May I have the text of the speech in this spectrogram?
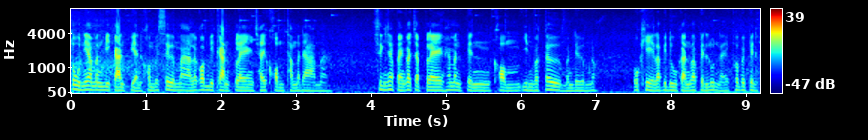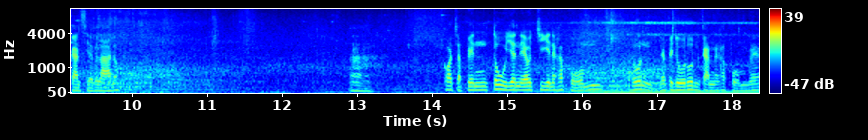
ตู้นี้มันมีการเปลี่ยนคอมเพรสเซอร์มา แล้วก็มีการแปลงใช้คอมธรรมดามา ซึ่งช่างแปลงก็จะแปลงให้มันเป็นคอมอินเวอร์เตอร์เหมือนเดิมเนาะ โอเค เราไปดูกันว่าเป็นรุ่นไหน เพื่อไม่เป็นการเสียเวลาเนาะอ่าก็จะเป็นตู้เย็น LG นะครับผมรุ่นเดี๋ยวไปดูรุ่นกันนะครับผมแม่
